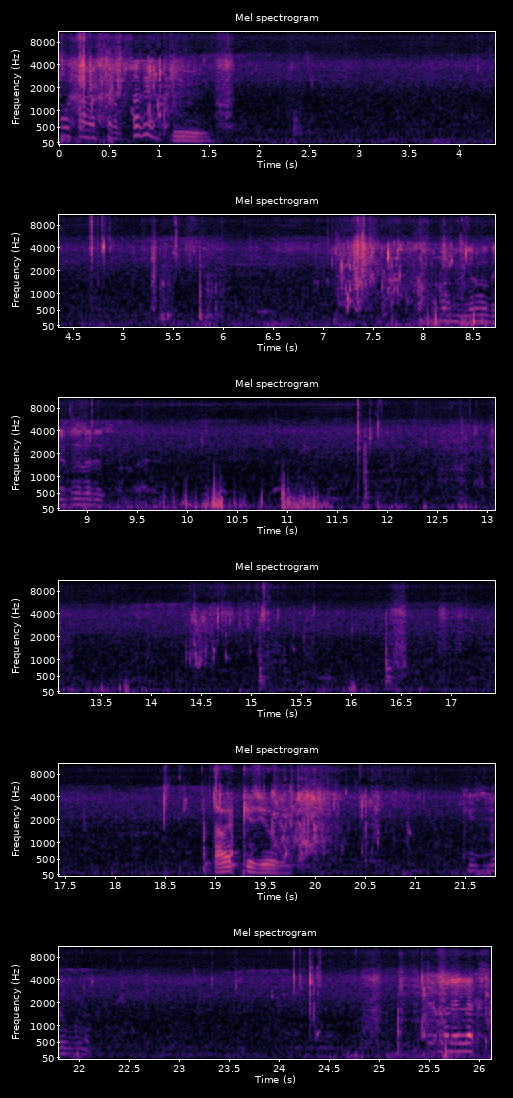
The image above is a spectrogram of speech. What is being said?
কুসংস্কার বুঝছ হুম নিজের মধ্যে একটু বেরোইছি আমরা। তাও এক কেজি হবে কেজি হব এ মানে লাগছে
